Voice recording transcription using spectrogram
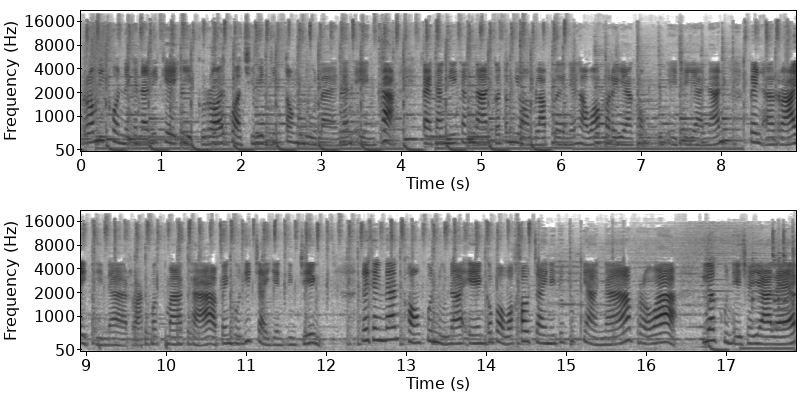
เพราะมีคนในคณะลิเกอีกร้อยกว่าชีวิตที่ต้องดูแลนั่นเองค่ะ แต่ทั้งนี้ทั้งนั้นก็ต้องยอมรับเลยนะคะว่าภรรยาของคุณเอชยานั้น เป็นอะไรที่น่ารักมากๆค่ะ เป็นคนที่ใจเย็นจริง ๆ ในทางด้านของคุณหนูนาเองก็บอกว่าเข้าใจในทุกๆอย่างนะ เพราะว่าเลือกคุณเอชยาแล้ว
